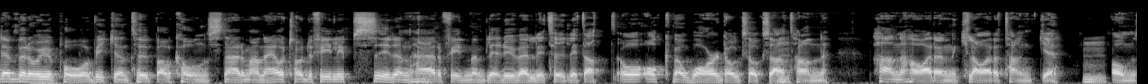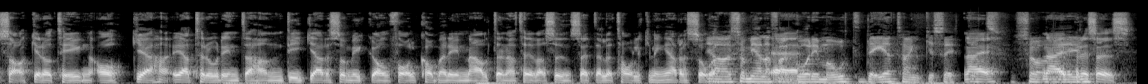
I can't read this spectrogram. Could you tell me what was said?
Det beror ju på vilken typ av konstnär man är. Och Todd Phillips i den här filmen blir det ju väldigt tydligt att, och, och med War Dogs också, att han, han har en klar tanke om saker och ting. Och jag, jag tror inte han diggar så mycket om folk kommer in med alternativa synsätt eller tolkningar. Så. Ja, som i alla fall Eh. går emot det tankesättet. Nej, så, nej eh, precis.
